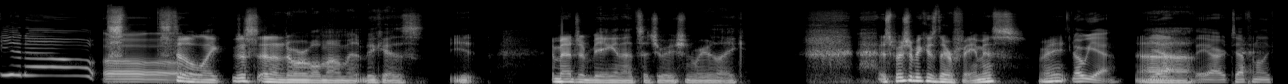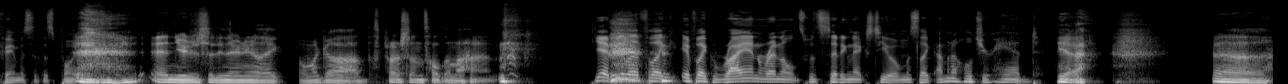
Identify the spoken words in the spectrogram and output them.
you know, oh, Still, like, just an adorable moment because you imagine being in that situation where you're like, especially because they're famous, right? Oh yeah, yeah, Uh, they are definitely famous at this point. and you're just sitting there and you're like, oh my god, this person's holding my hand. Yeah, it'd be if like if like Ryan Reynolds was sitting next to you and was like, "I'm gonna hold your hand." yeah. Uh,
